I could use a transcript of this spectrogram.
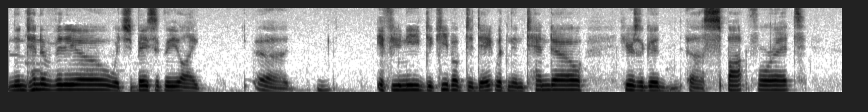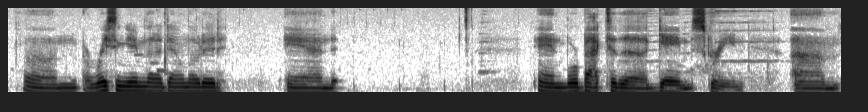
Nintendo Video, which basically like uh, if you need to keep up to date with Nintendo, here's a good uh, spot for it. Um, a racing game that I downloaded, and and we're back to the game screen. Um,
